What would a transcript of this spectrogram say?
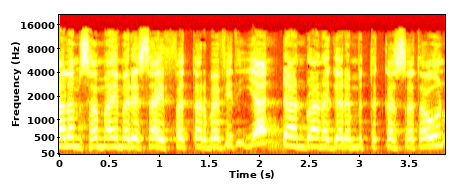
ዓለም ሰማይ መሬት ሳይፈጠር በፊት እያንዳንዷ ነገር የምትከሰተውን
